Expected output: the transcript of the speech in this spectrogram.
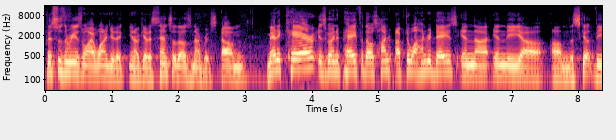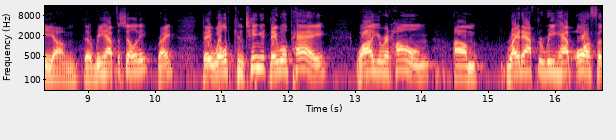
This is the reason why I wanted you to, you know, get a sense of those numbers. Um, Medicare is going to pay for those up to 100 days in the, in the, uh, um, the, the, um, the rehab facility, right? They will continue, they will pay while you're at home um, right after rehab or for,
